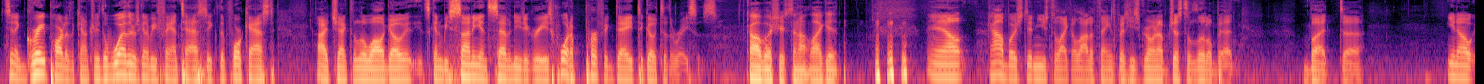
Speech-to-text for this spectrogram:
It's in a great part of the country. The weather is going to be fantastic. The forecast I checked a little while ago. It's going to be sunny and 70 degrees. What a perfect day to go to the races. Kyle Busch used to not like it. you know, Kyle Busch didn't used to like a lot of things, but he's grown up just a little bit. But uh, you know,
